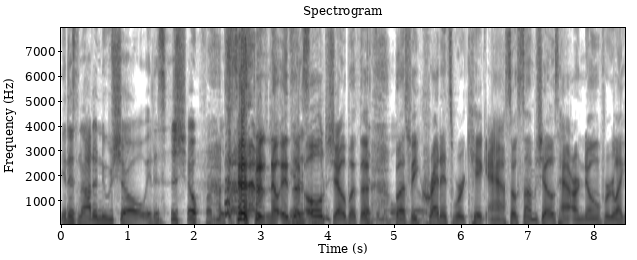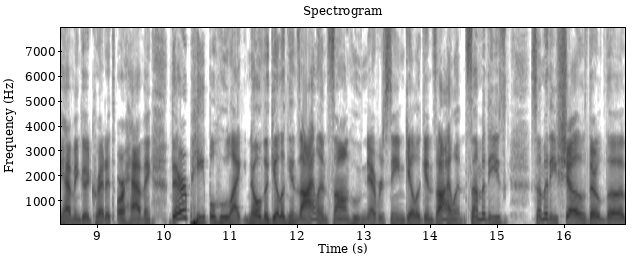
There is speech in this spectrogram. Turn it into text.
it is not a new show. It is a show from the 60s. no it's it an is, old show but the but show. the credits were kick ass so some shows ha- are known for like having good credits or having there are people who like know the gilligan's island song who've never seen gilligan's island. Some of these some of these shows they're the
